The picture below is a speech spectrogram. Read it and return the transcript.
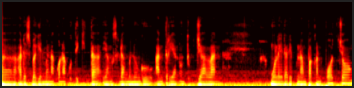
uh, ada sebagian menakut-nakuti kita yang sedang menunggu antrian untuk jalan, mulai dari penampakan pocong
